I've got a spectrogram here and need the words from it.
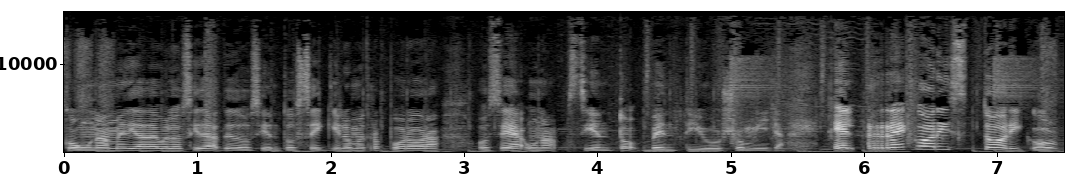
con una media de velocidad de 206 kilómetros por hora, o sea, unas 128 millas. El récord histórico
